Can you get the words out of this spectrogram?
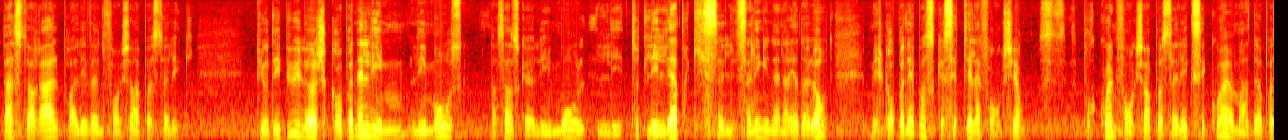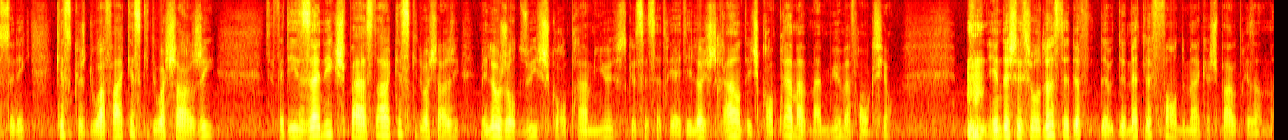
pastorale pour aller vers une fonction apostolique. Puis au début, là, je comprenais les, les mots dans le sens que les mots, toutes les lettres qui s'alignent une en arrière de l'autre, mais je ne comprenais pas ce que c'était la fonction. Pourquoi une fonction apostolique? C'est quoi un mandat apostolique? Qu'est-ce que je dois faire? Qu'est-ce qui doit changer? Ça fait des années que je suis pasteur. Qu'est-ce qui doit changer? Mais là, aujourd'hui, je comprends mieux ce que c'est cette réalité-là. Je rentre et je comprends mieux ma fonction. Et une de ces choses-là, c'était de, mettre le fondement que je parle présentement.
